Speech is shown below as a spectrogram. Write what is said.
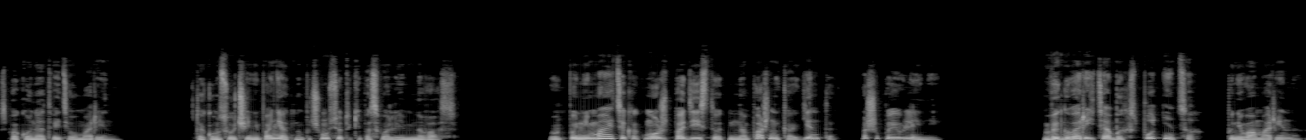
спокойно ответила Марина. В таком случае непонятно, почему все-таки послали именно вас. Вы понимаете, как может подействовать на напарника агента ваше появление? Вы говорите об их спутницах? Поняла Марина.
